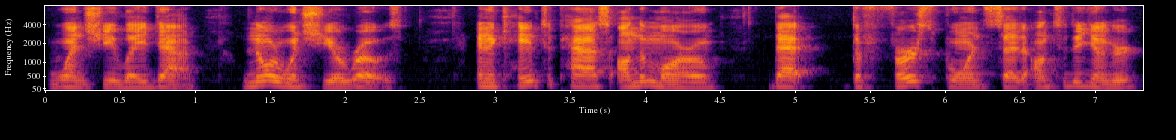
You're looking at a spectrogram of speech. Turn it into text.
when she lay down, nor when she arose. And it came to pass on the morrow that the firstborn said unto the younger,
